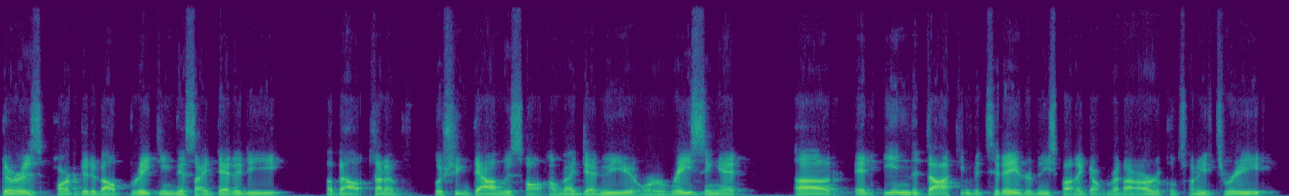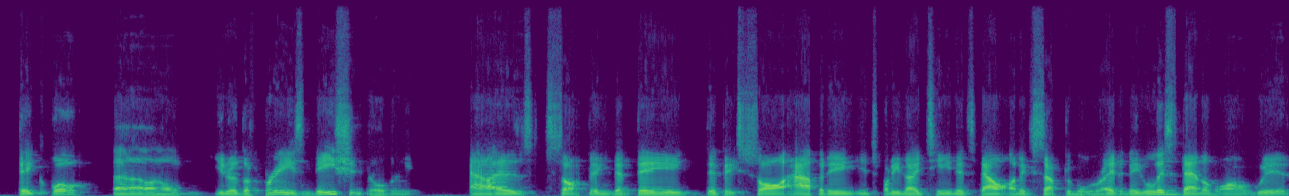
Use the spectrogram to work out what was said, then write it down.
There is part of it about breaking this identity, about kind of pushing down this Hong Kong identity or erasing it. Uh, and in the document today released by the government on Article 23, they quote, um, you know, the phrase "nation building" as something that they that they saw happening in 2019. It's now unacceptable, right? And they list that along with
